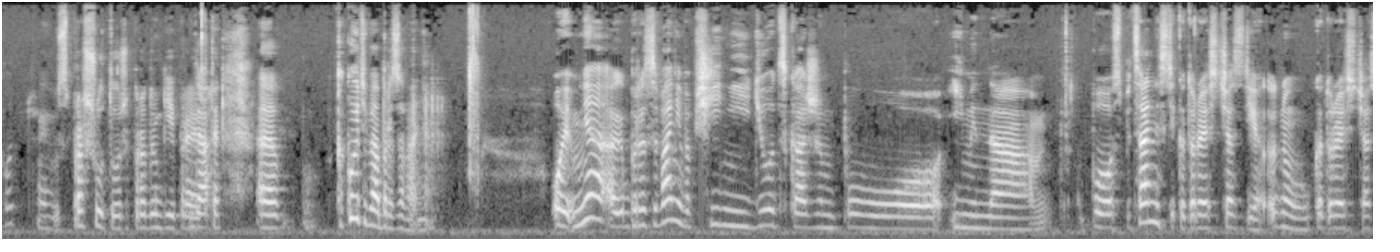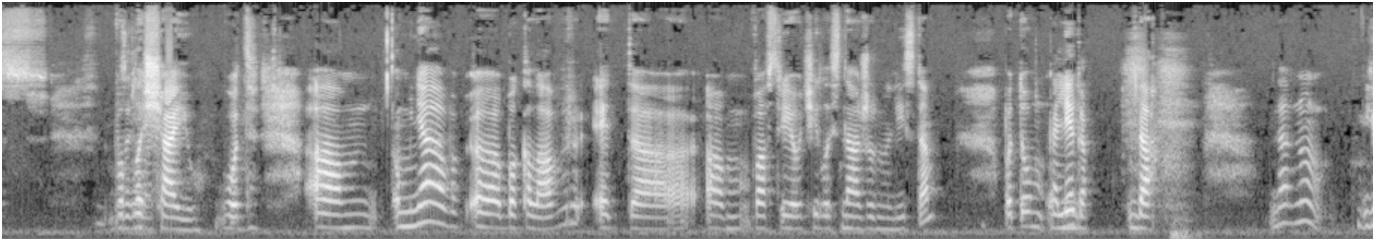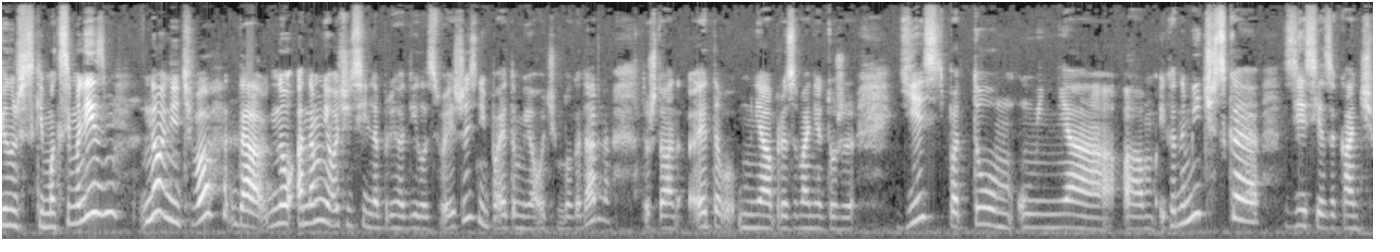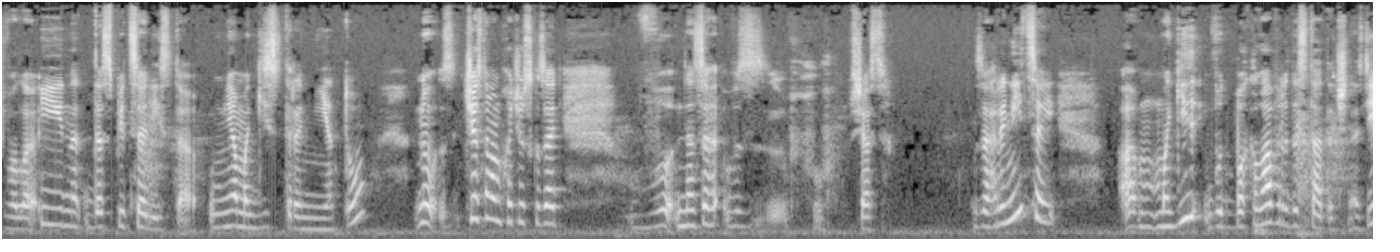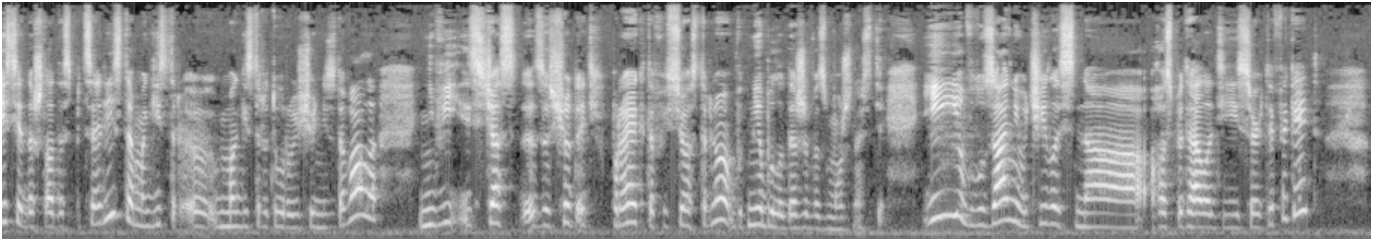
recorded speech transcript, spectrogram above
Вот. Спрошу тоже про другие проекты. Да. Э, какое у тебя образование? Ой, у меня образование вообще не идет, скажем, по именно по специальности, которая я сейчас делаю, ну, которая я сейчас воплощаю. Вот. Um, у меня uh, бакалавр, это um, в Австрии я училась на журналиста. Потом... Коллега. Да. Да, ну, юношеский максимализм, но ничего, да, но она мне очень сильно пригодилась в своей жизни, поэтому я очень благодарна, то что это у меня образование тоже есть, потом у меня эм, экономическое, здесь я заканчивала, и на, до специалиста, у меня магистра нету, ну, честно вам хочу сказать, в, на, в, фу, сейчас, за границей а маги... вот бакалавра достаточно. Здесь я дошла до специалиста, магистр... Э, магистратуру еще не сдавала. Не ви... Сейчас за счет этих проектов и все остальное вот не было даже возможности. И в Лузане училась на Hospitality Certificate,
